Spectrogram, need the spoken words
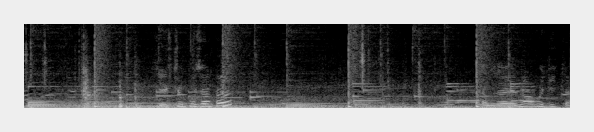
Tu veux que je te pousse un peu Quand vous avez marre, vous dites. hein.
